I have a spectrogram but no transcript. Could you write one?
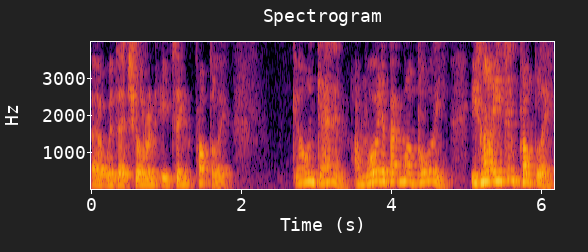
uh, with their children eating properly. Go and get him. I'm worried about my boy. He's not eating properly.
